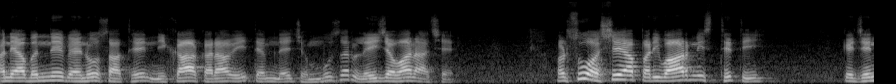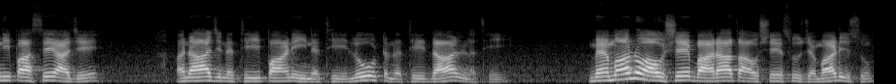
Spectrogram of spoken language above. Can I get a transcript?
અને આ બંને બહેનો સાથે નિકાહ કરાવી તેમને જંબુસર લઈ જવાના છે. પણ શું હશે આ પરિવારની સ્થિતિ? કે જેની પાસે આજે અનાજ નથી, પાણી નથી, લોટ નથી, દાળ નથી? મહેમાનો આવશે, બારાત આવશે, શું જમાડીશું?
